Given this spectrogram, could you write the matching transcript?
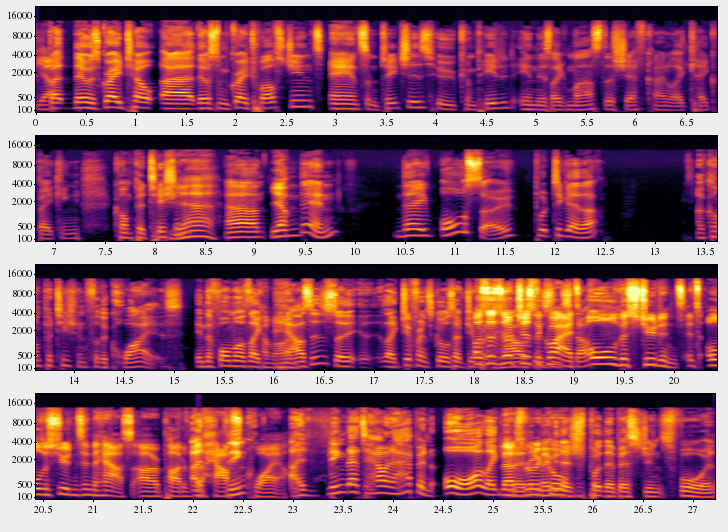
Yep. But there was grade 12, uh, there was some grade 12 students and some teachers who competed in this like master chef kind of like cake baking competition. Yeah. Um, Yep. And then they also put together a competition for the choirs in the form of like Come on. houses. So uh, like different schools have different. Oh, different. so it's not just the houses and choir; it's stuff. all the students. It's all the students in the house are a part of the house think- choir. I think that's how it happened. Or like you That's know, really maybe cool. they just put their best students forward.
